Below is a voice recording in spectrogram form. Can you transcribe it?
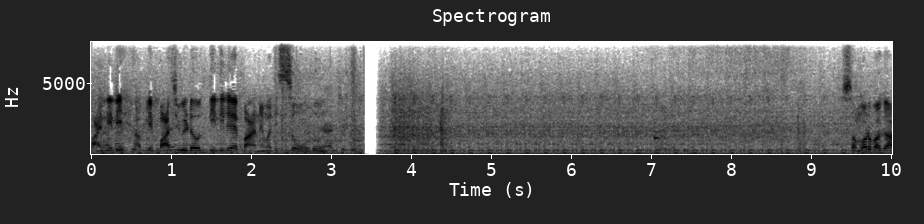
फायनली आपली पाचवी डोल दिलेली आहे पाण्यामध्ये सोडून. समोर बघा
